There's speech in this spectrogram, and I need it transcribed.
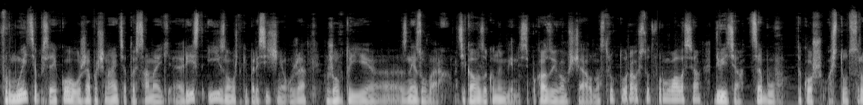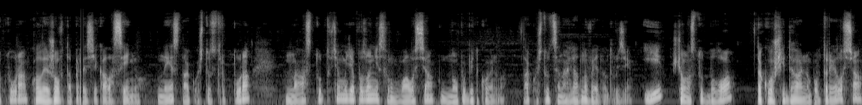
формується, після якого вже починається той самий ріст, і знову ж таки пересічення уже жовтої знизу вверх. Цікава закономірність. Показую вам ще одна структура. Ось тут формувалася. Дивіться, це був також ось тут структура, коли жовта пересікала синю вниз. Так, ось тут структура. Нас тут в цьому діапазоні сформувалося дно по біткоїну. Так, ось тут це наглядно видно, друзі. І що в нас тут було? Також ідеально повторилося.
